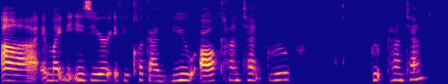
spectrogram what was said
Uh, it might be easier if you click on View All Content Group, Group Content,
